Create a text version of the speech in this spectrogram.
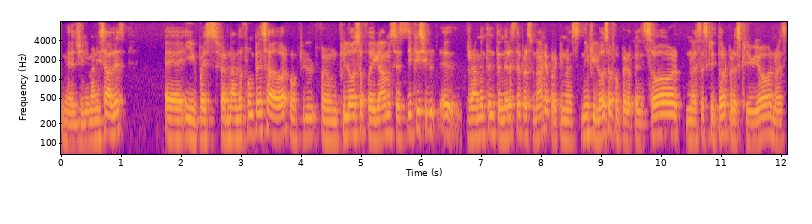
Medellín y Manizales. Eh, y pues Fernando fue un pensador, fue un, filósofo, digamos. Es difícil eh, realmente entender este personaje porque no es ni filósofo, pero pensó, no es escritor, pero escribió, no es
